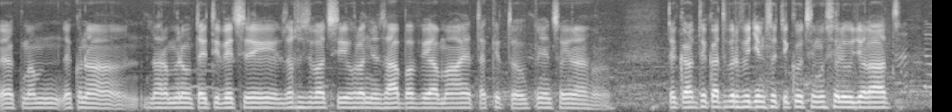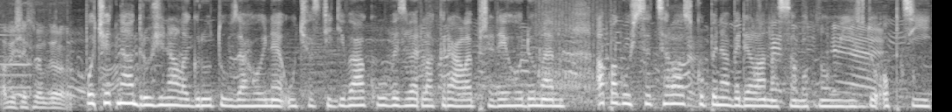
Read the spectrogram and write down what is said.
jak mám jako na, na ramenou tady ty věci zařizovací ohledně zábavy a máje, tak je to úplně něco jiného. No. Teďka, teďka teprve vidím, co ti kluci museli udělat, aby všechno bylo. Početná družina Legrutů za hojné účasti diváků vyzvedla krále před jeho domem a pak už se celá skupina vydala na samotnou jízdu obcí.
